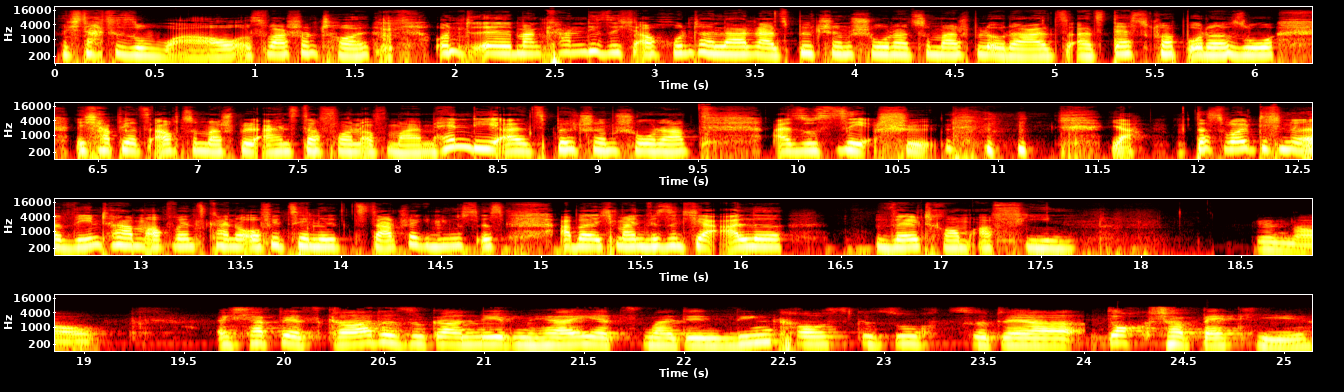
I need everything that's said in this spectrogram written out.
Und ich dachte so, wow, es war schon toll. Und äh, man kann die sich auch runterladen als Bildschirmschoner zum Beispiel oder als, als Desktop oder so. Ich habe jetzt auch zum Beispiel eins davon auf meinem Handy als Bildschirmschoner. Also sehr schön. ja, das wollte ich nur erwähnt haben, auch wenn es keine offizielle Star Trek News ist. Aber ich meine, wir sind ja alle weltraumaffin. Genau. Ich habe jetzt gerade sogar nebenher jetzt mal den Link rausgesucht zu der Dr. Becky,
